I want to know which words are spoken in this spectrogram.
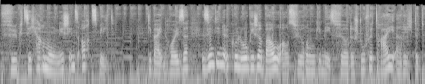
fügt sich harmonisch ins Ortsbild. Die beiden Häuser sind in ökologischer Bauausführung gemäß Förderstufe 3 errichtet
